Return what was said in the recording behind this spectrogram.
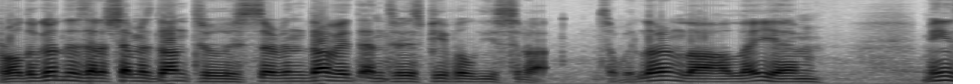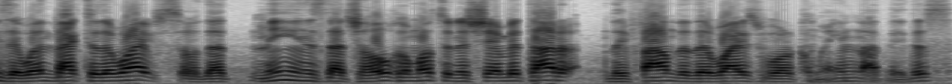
For all the goodness that Hashem has done to his servant David and to his people Yisrael. So we learn La Aleihim means they went back to their wives. So that means that they found that their wives were clean, not nidus.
